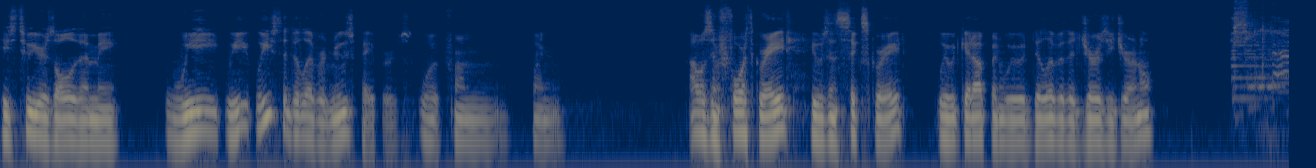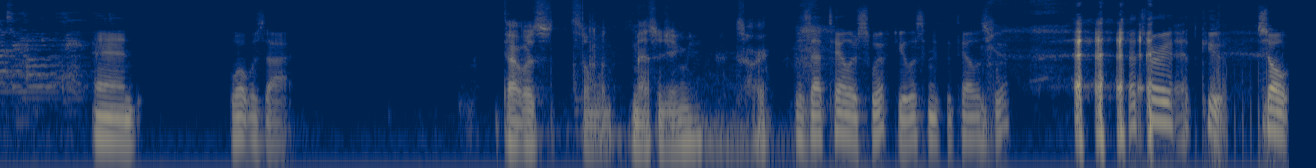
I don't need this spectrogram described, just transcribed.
he's two years older than me. We we we used to deliver newspapers from when I was in fourth grade. He was in sixth grade. We would get up and we would deliver the Jersey Journal and what was that? That was someone messaging me. Sorry. Was that Taylor Swift? You listening to Taylor Swift? that's very that's cute. So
